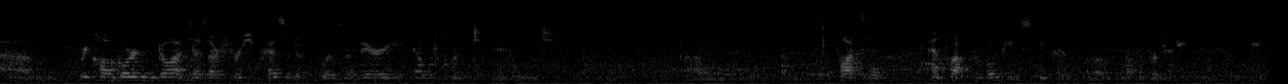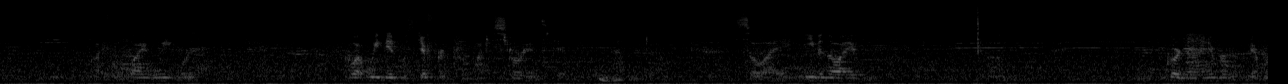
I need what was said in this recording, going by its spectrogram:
um, recall Gordon Dodds as our first president was a very eloquent and um, thoughtful and thought-provoking speaker about the profession and why, why we were what we did was different from what historians did. And uh, so I, even though I, um, Gordon and I never never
